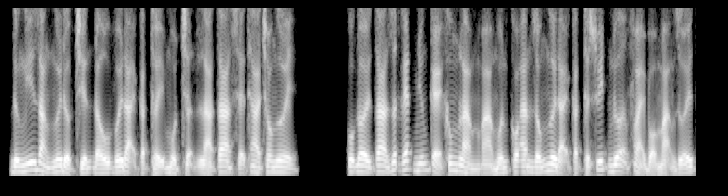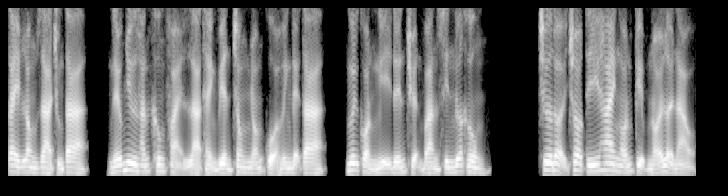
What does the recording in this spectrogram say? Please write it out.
Đừng nghĩ rằng ngươi được chiến đấu với đại cắt thầy một trận là ta sẽ tha cho ngươi. Cuộc đời ta rất ghét những kẻ không làm mà muốn có ăn giống ngươi đại cắt thầy suýt nữa phải bỏ mạng dưới tay long ra chúng ta, nếu như hắn không phải là thành viên trong nhóm của huynh đệ ta, ngươi còn nghĩ đến chuyện van xin nữa không? Chưa đợi cho tí hai ngón kịp nói lời nào,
